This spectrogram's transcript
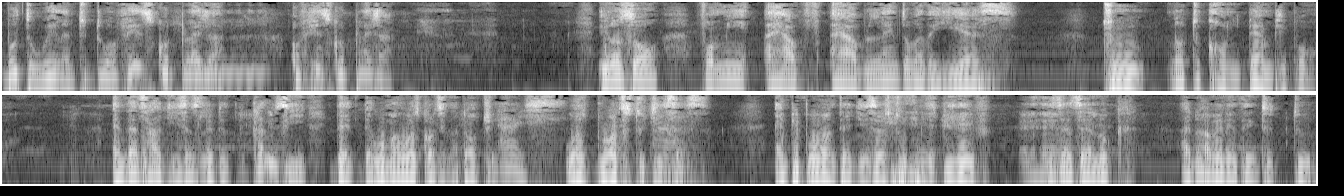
both to will and to do of His good pleasure, of His good pleasure. You know, so for me, I have, I have learned over the years to not to condemn people. And that's how Jesus lived it. Can you see the, the woman who was caught in adultery? Aish. was brought to Jesus. Ah. And people wanted Jesus to misbehave. Uh-huh. Jesus said, look, I don't have anything to do.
